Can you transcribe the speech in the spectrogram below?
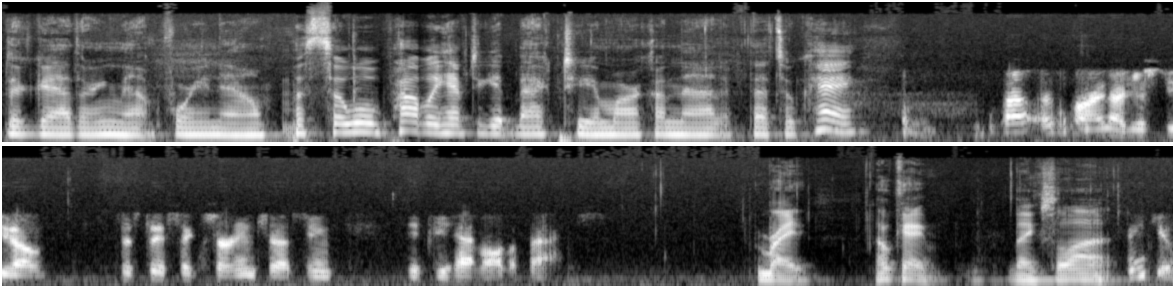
they're gathering that for you now, but so we'll probably have to get back to you, Mark, on that if that's okay. Well, that's fine. I just, you know, statistics are interesting if you have all the facts. Right. Okay. Thanks a lot. Thank you.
